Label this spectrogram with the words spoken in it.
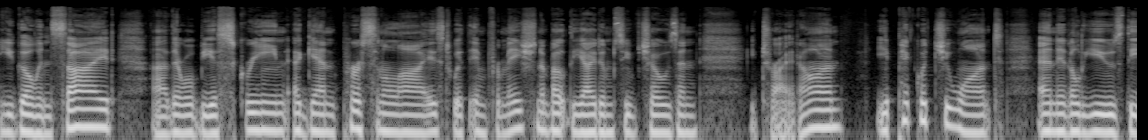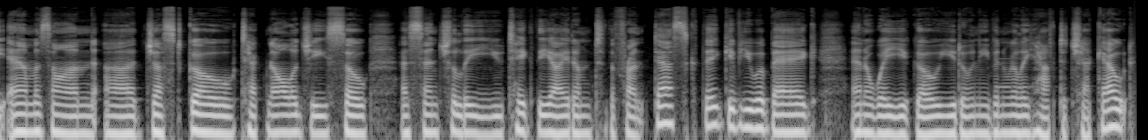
You go inside, uh, there will be a screen, again personalized with information about the items you've chosen. You try it on, you pick what you want, and it'll use the Amazon uh, Just Go technology. So essentially, you take the item to the front desk, they give you a bag, and away you go. You don't even really have to check out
